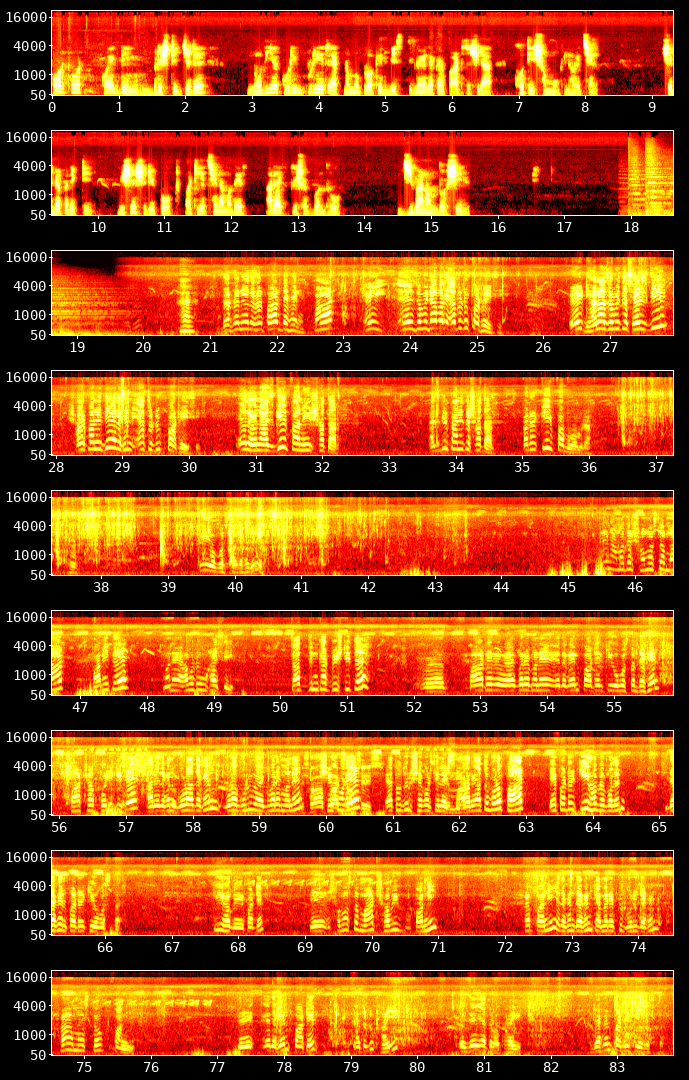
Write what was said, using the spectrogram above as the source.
পরপর কয়েকদিন বৃষ্টির জেরে নদিয়া করিমপুরের এক নম্বর ব্লকের বিস্তীর্ণ এলাকার পাট চাষিরা ক্ষতির সম্মুখীন হয়েছেন। সে ব্যাপারে একটি বিশেষ রিপোর্ট পাঠিয়েছেন আমাদের আর এক কৃষক বন্ধু জীবানন্দ শীল। হ্যাঁ। দেখেন এই দেখেন পাট দেখেন। পাট এই এই জমিটা আবার এতটুকু পাট হয়েছে। এই ঢেলা জমিতে সেচ দিয়ে, সার পানি দিয়ে দেখেন এতটুকু পাট হয়েছে। এই দেখেন আজকে পানির সাঁতার। আজকের পানিতে সাঁতার। পাটের কি পাবো আমরা? হ্যাঁ। কি অবস্থা দেখো জানি আমাদের সমস্ত মাঠ পানিতে মানে হাবুডুবু খাইছে। চার দিনকার বৃষ্টিতে পাটের একবারে মানে এ দেখেন পাটের কি অবস্থা দেখেন। পাট সব পড়ে গেছে। আর এ দেখেন গোড়া দেখেন গোড়াগুলো একবারে মানে শেকড়ে এত দূর শেকড় চলে এসছে আর এত বড় পাট এই পাটের কি হবে বলেন? দেখেন পাটের কি অবস্থা। কি হবে এই পাটের এ সমস্ত মাঠ সবই পানি। সব পানি। এ দেখেন দেখেন ক্যামেরা একটু ঘুরে দেখেন। সমস্ত পানি। এ দেখেন পাটের এতটুকু হাইট এই যে এতটুকু হাইট দেখেন পাটের কি অবস্থা। এ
